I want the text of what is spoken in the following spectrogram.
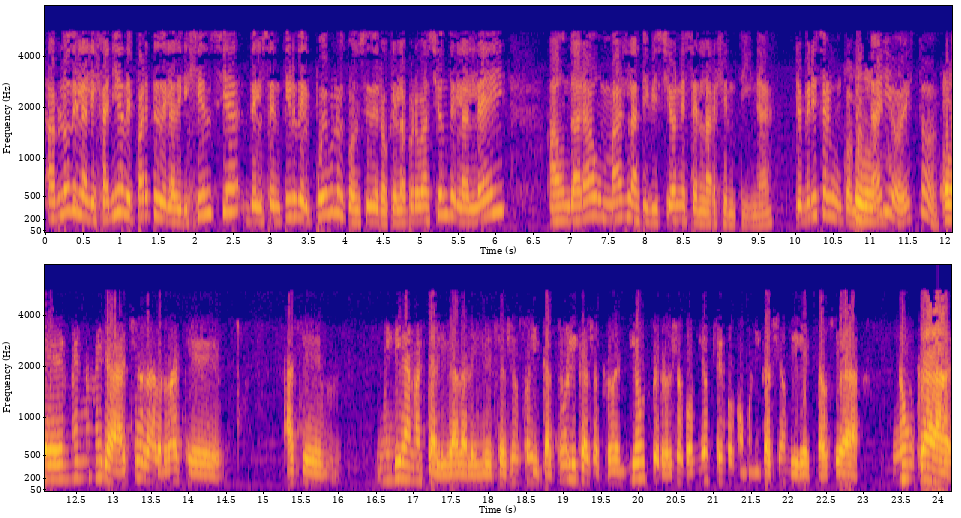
habló de la lejanía de parte de la dirigencia del sentir del pueblo y consideró que la aprobación de la ley ahondará aún más las divisiones en la Argentina. ¿Te merece algún comentario esto? Eh, mira, yo la verdad que hace mi vida no está ligada a la iglesia. Yo soy católica, yo creo en Dios, pero yo con Dios tengo comunicación directa. O sea, nunca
